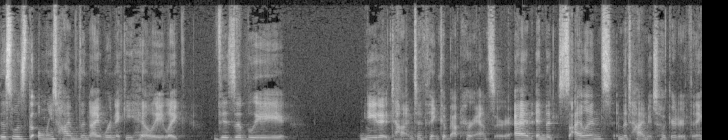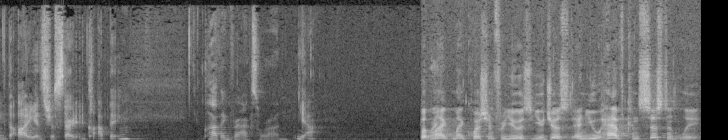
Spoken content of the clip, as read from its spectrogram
this was the only time of the night where Nikki Haley like visibly needed time to think about her answer. And in the silence, in the time it took her to think, the audience just started clapping. Clapping for Axelrod. Yeah. But my, my question for you is you just, and you have consistently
